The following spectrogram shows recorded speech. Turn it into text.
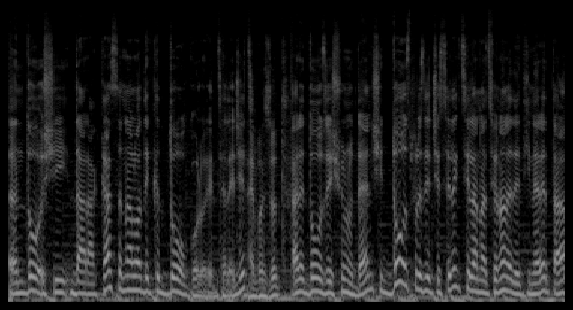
În două, și, dar acasă n-a luat decât două goluri, înțelegeți? Ai văzut? Are 21 de ani și 12 selecții la naționale de tineret a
